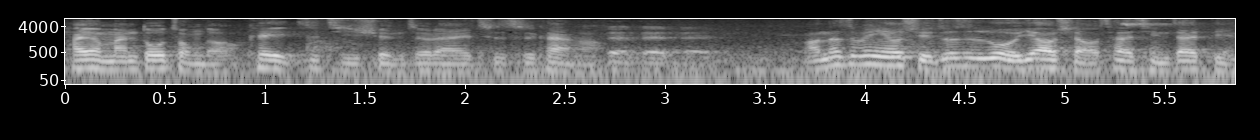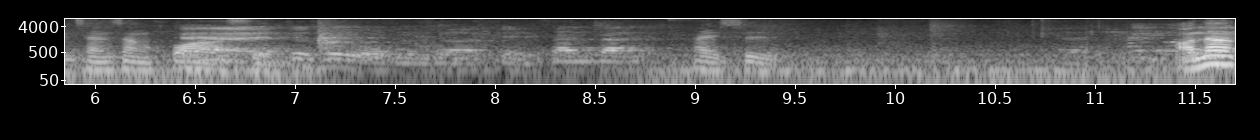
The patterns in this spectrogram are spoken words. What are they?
还有蛮多种的，可以自己选择来吃吃看啊。对对对。好，那这边有写，就是如果要小菜，请在点餐上划选。就是我们的点餐单。哎是。好，那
